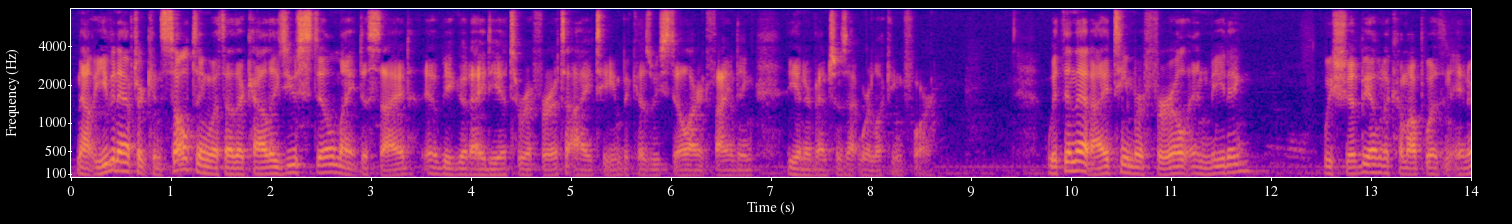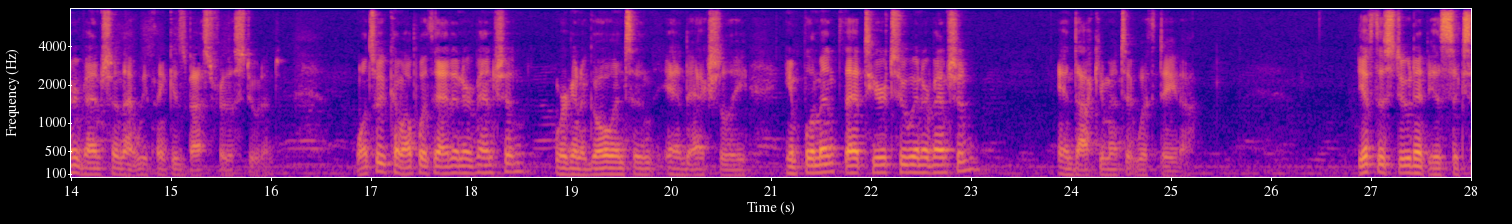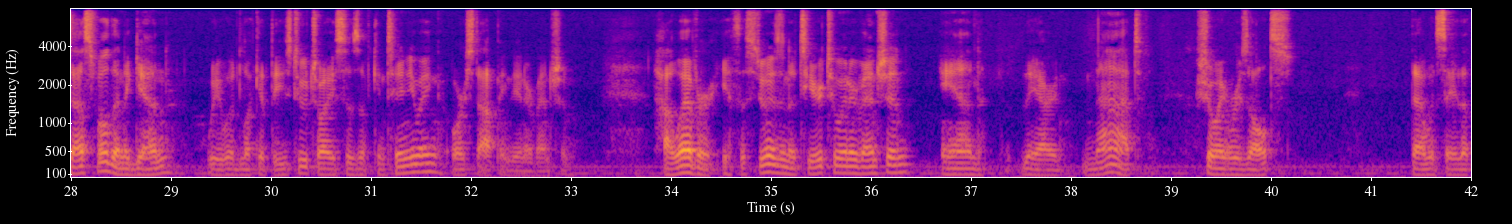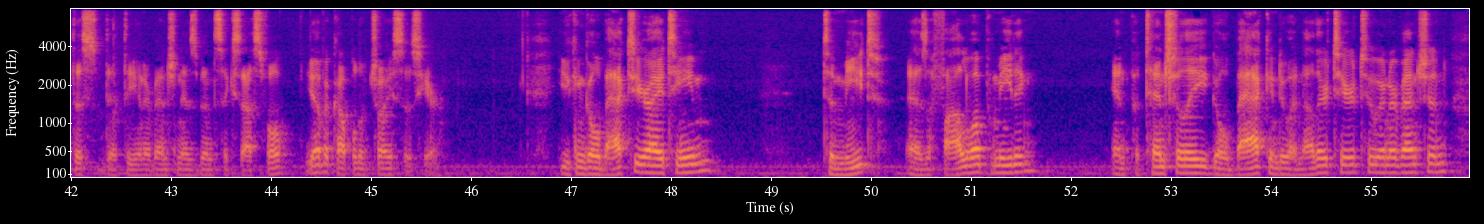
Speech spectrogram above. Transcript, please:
Now, even after consulting with other colleagues, you still might decide it would be a good idea to refer it to I-team because we still aren't finding the interventions that we're looking for. Within that I-team referral and meeting, we should be able to come up with an intervention that we think is best for the student. Once we've come up with that intervention, we're going to go into and actually implement that tier two intervention and document it with data. If the student is successful, then again, we would look at these two choices of continuing or stopping the intervention. However, if the student is in a tier two intervention and they are not showing results, that would say that this that the intervention has been successful. You have a couple of choices here. You can go back to your I team to meet as a follow-up meeting and potentially go back and do another tier two intervention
